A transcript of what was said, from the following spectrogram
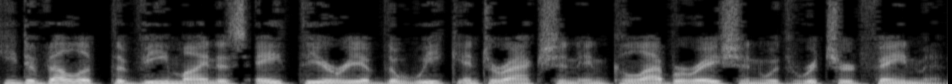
He developed the V-A theory of the weak interaction in collaboration with Richard Feynman.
